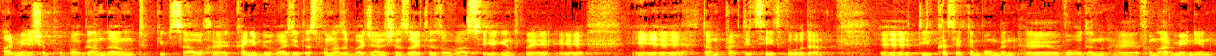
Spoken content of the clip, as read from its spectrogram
armenische Propaganda und gibt es auch äh, keine Beweise, dass von aserbaidschanischer Seite sowas irgendwie dann praktiziert wurde. Die Kassettenbomben wurden von Armenien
